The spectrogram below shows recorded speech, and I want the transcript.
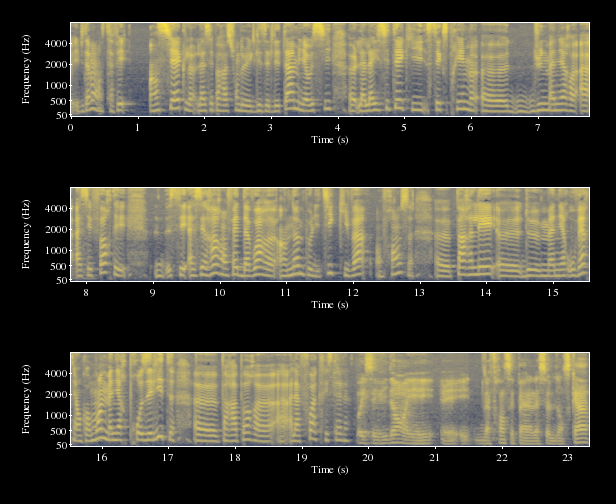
évidemment, ça fait un siècle la séparation de l'Église et de l'État, mais il y a aussi euh, la laïcité qui s'exprime euh, d'une manière a, assez forte et c'est assez rare en fait d'avoir un homme politique qui va en France euh, parler de manière ouverte et encore moins de manière prosélyte par rapport à, la foi, Christelle. Oui, c'est évident et la France n'est pas la seule dans ce cas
